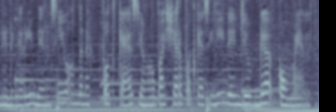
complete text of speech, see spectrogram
udah dengerin dan see you on the next podcast. Jangan lupa share podcast ini dan juga komen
